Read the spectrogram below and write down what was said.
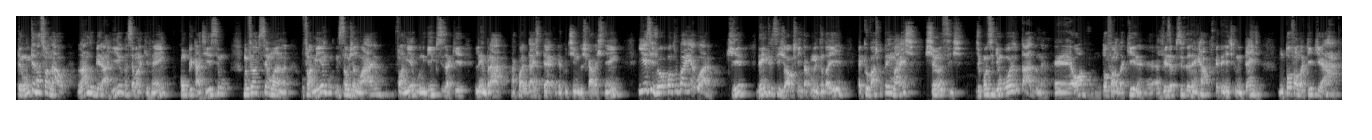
Tem um Internacional lá no Beira Rio na semana que vem, complicadíssimo. No final de semana, o Flamengo em São Januário. Flamengo, ninguém precisa aqui lembrar a qualidade técnica que o time dos caras tem. E esse jogo contra o Bahia agora, que dentre esses jogos que a gente está comentando aí, é que o Vasco tem mais chances de conseguir um bom resultado, né? É óbvio, não estou falando aqui, né? É, às vezes é preciso desenhar porque tem gente que não entende. Não estou falando aqui que, ah,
